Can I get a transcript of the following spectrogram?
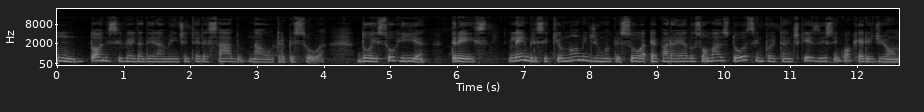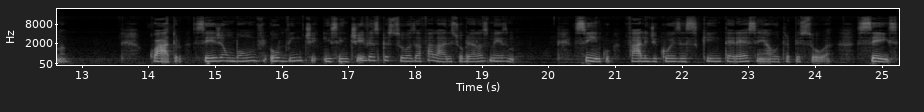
1. Um, Torne-se verdadeiramente interessado na outra pessoa. 2. Sorria. 3. Lembre-se que o nome de uma pessoa é para ela o som mais doce e importante que existe em qualquer idioma. 4. Seja um bom ouvinte. Incentive as pessoas a falarem sobre elas mesmas. 5. Fale de coisas que interessem a outra pessoa. 6.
